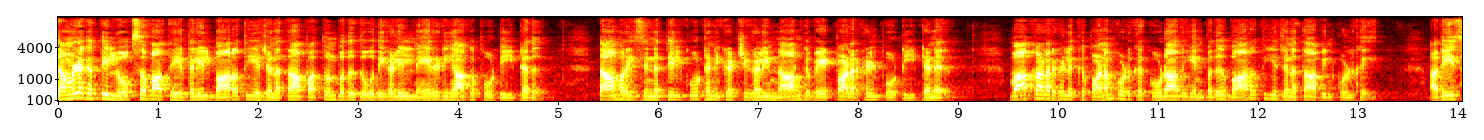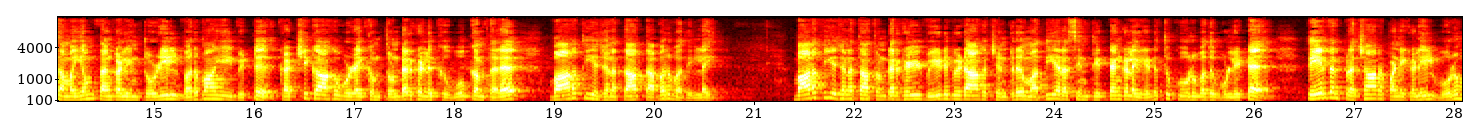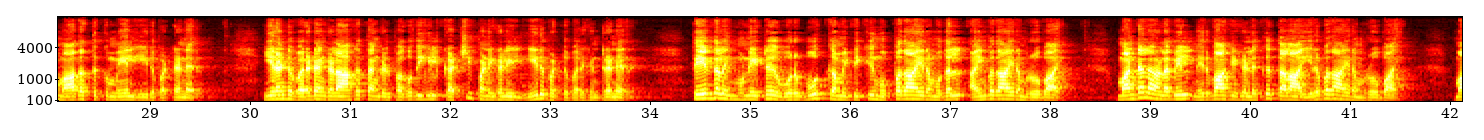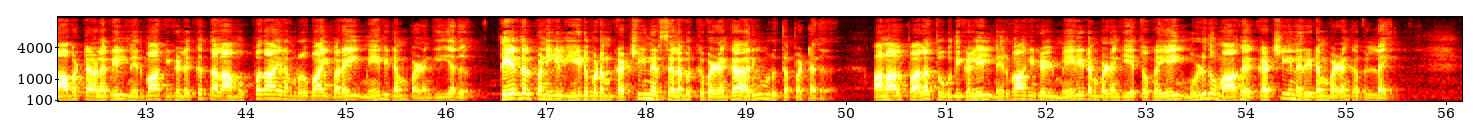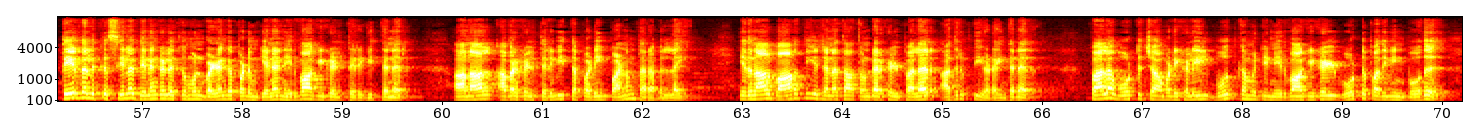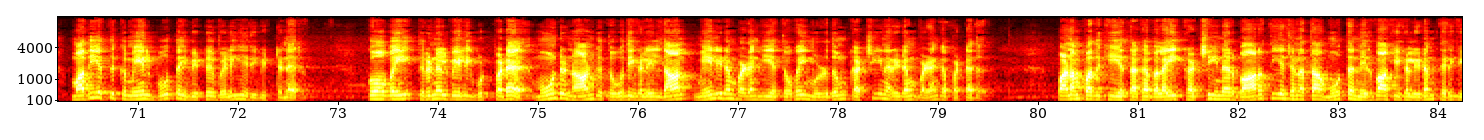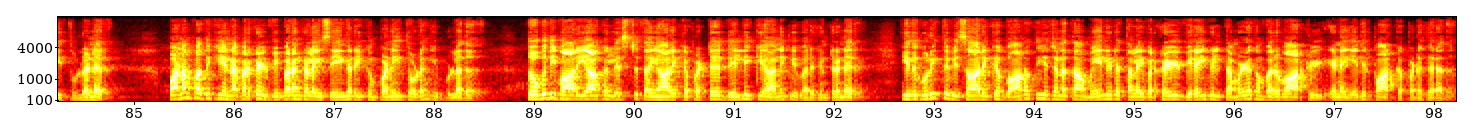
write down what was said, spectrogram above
தமிழகத்தில் லோக்சபா தேர்தலில் பாரதிய ஜனதா பத்தொன்பது தொகுதிகளில் நேரடியாக போட்டியிட்டது. தாமரை சின்னத்தில் கூட்டணி கட்சிகளின் நான்கு வேட்பாளர்கள் போட்டியிட்டனர். வாக்காளர்களுக்கு பணம் கொடுக்கக்கூடாது என்பது பாரதிய ஜனதாவின் கொள்கை. அதே சமயம் தங்களின் தொழில் வருவாயை விட்டு கட்சிக்காக உழைக்கும் தொண்டர்களுக்கு ஊக்கம் தர பாரதிய ஜனதா தவறுவதில்லை. பாரதிய ஜனதா தொண்டர்கள் வீடு வீடாக சென்று மத்திய அரசின் திட்டங்களை எடுத்து கூறுவது உள்ளிட்ட தேர்தல் பிரச்சார பணிகளில் ஒரு மாதத்துக்கு மேல் ஈடுபட்டனர். இரண்டு வருடங்களாக தங்கள் பகுதியில் கட்சி பணிகளில் ஈடுபட்டு வருகின்றனர். தேர்தலை முன்னிட்டு ஒரு பூத் கமிட்டிக்கு முப்பதாயிரம் முதல் ஐம்பதாயிரம் ரூபாய் மண்டல அளவில் நிர்வாகிகளுக்கு தலா இருபதாயிரம் ரூபாய் மாவட்ட அளவில் நிர்வாகிகளுக்கு தலா முப்பதாயிரம் ரூபாய் வரை மேலிடம் வழங்கியது. தேர்தல் பணியில் ஈடுபடும் கட்சியினர் செலவுக்கு வழங்க அறிவுறுத்தப்பட்டது. ஆனால் பல தொகுதிகளில் நிர்வாகிகள் மேலிடம் வழங்கிய தொகையை முழுதுமாக கட்சியினரிடம் வழங்கவில்லை. தேர்தலுக்கு சில தினங்களுக்கு முன் வழங்கப்படும் என நிர்வாகிகள் தெரிவித்தனர். ஆனால் அவர்கள் தெரிவித்தபடி பணம் தரவில்லை. இதனால் பாரதிய ஜனதா தொண்டர்கள் பலர் அதிருப்தி அடைந்தனர். பல ஓட்டுச்சாவடிகளில் பூத் கமிட்டி நிர்வாகிகள் ஓட்டுப்பதிவின் போது மதியத்துக்கு மேல் பூத்தை விட்டு வெளியேறிவிட்டனர். கோவை திருநெல்வேலி உட்பட மூன்று நான்கு தொகுதிகளில்தான் மேலிடம் வழங்கிய தொகை முழுதும் கட்சியினரிடம் வழங்கப்பட்டது. பணம் பதுக்கிய தகவலை கட்சியினர் பாரதிய ஜனதா மூத்த நிர்வாகிகளிடம் தெரிவித்துள்ளனர். பணம் பதுக்கிய நபர்கள் விவரங்களை சேகரிக்கும் பணி தொடங்கியுள்ளது. தொகுதி வாரியாக லிஸ்ட் தயாரிக்கப்பட்டு டெல்லிக்கு அனுப்பி வருகின்றனர். இது குறித்து விசாரிக்க பாரதிய ஜனதா மேலிட தலைவர்கள் விரைவில் தமிழகம் வருவார்கள் என எதிர்பார்க்கப்படுகிறது.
